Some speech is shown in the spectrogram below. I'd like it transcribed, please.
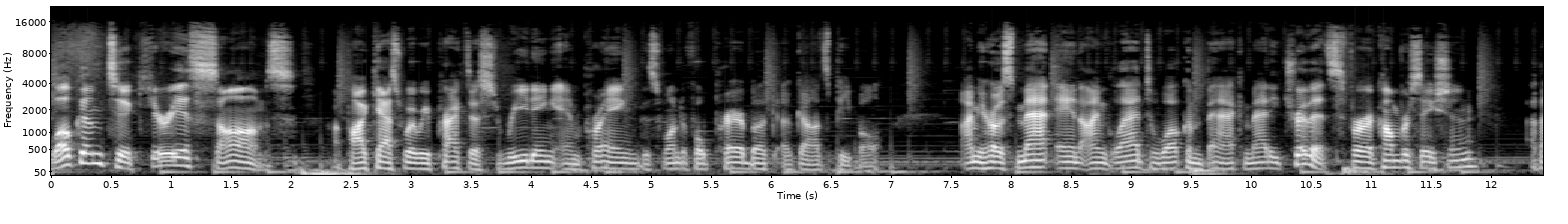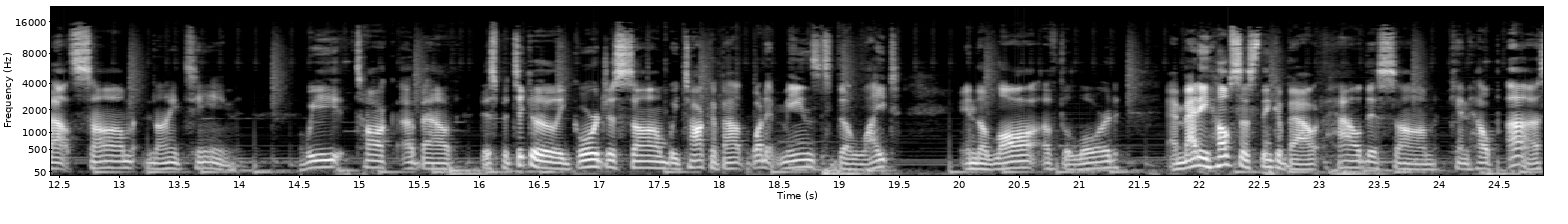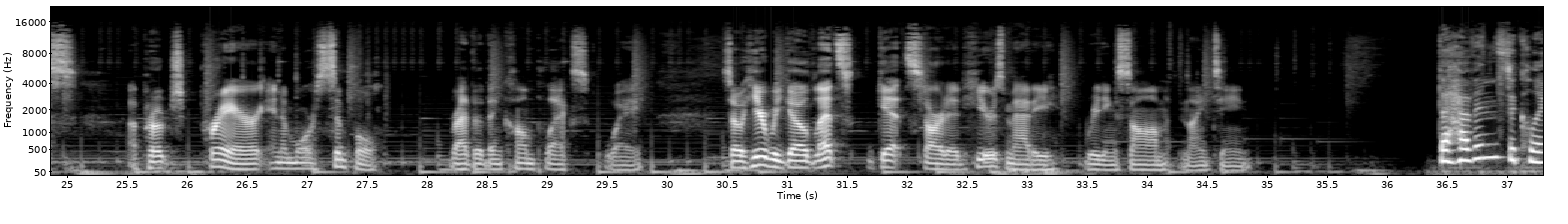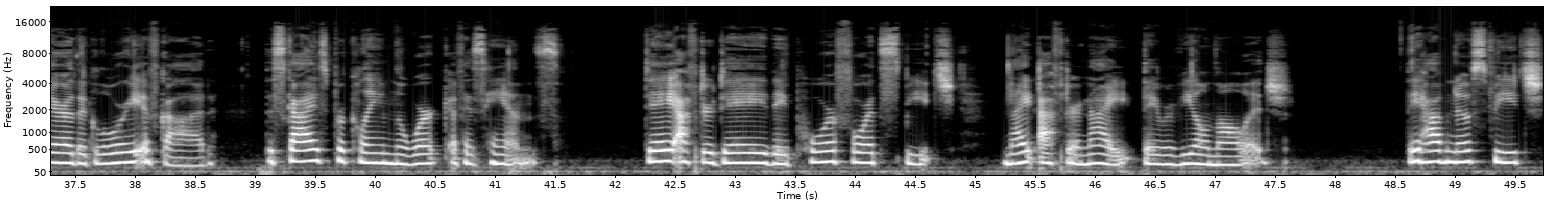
Welcome to Curious Psalms, a podcast where we practice reading and praying this wonderful prayer book of God's people. I'm your host, Matt, and I'm glad to welcome back Maddie Trivitz for a conversation about Psalm 19. We talk about this particularly gorgeous psalm. We talk about what it means to delight in the law of the Lord. And Maddie helps us think about how this psalm can help us approach prayer in a more simple rather than complex way. So here we go. Let's get started. Here's Maddie reading Psalm 19. The heavens declare the glory of God, the skies proclaim the work of his hands. Day after day they pour forth speech, night after night they reveal knowledge. They have no speech,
